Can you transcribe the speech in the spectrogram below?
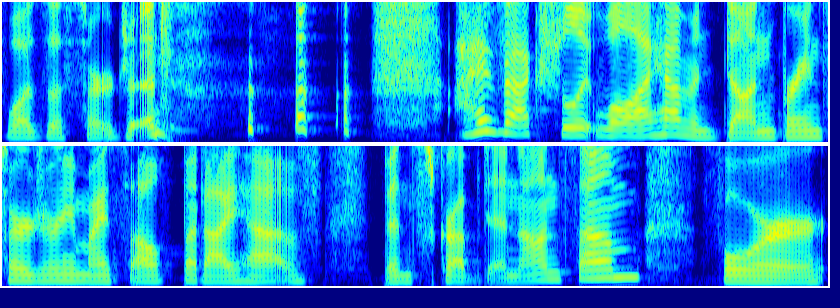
was a surgeon. I've actually, well, I haven't done brain surgery myself, but I have been scrubbed in on some for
